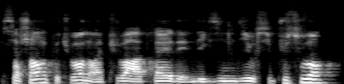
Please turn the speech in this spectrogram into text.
sachant que tu vois, on aurait pu voir après des, des Xindi aussi plus souvent.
